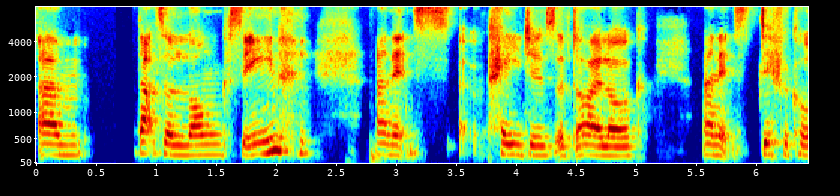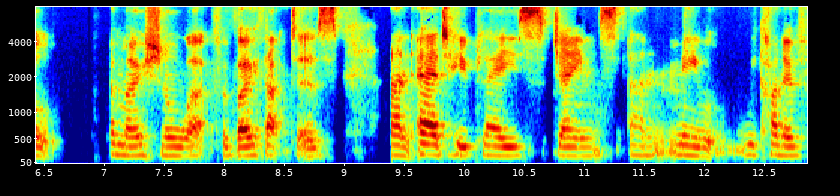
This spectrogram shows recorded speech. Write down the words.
um, that's a long scene and it's pages of dialogue and it's difficult emotional work for both actors. And ed who plays james and me we kind of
